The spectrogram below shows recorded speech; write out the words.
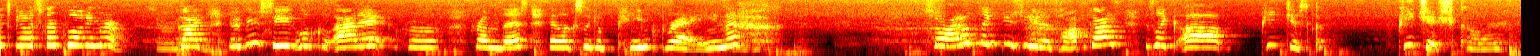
it's gonna start floating around. Guys, if you see, look at it from, from this, it looks like a pink brain. So I don't think you see the top, guys. It's like a peaches, peachish color.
